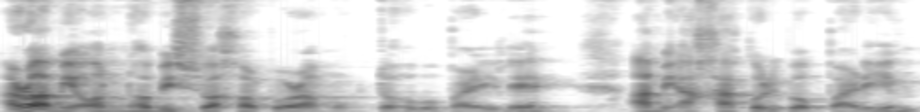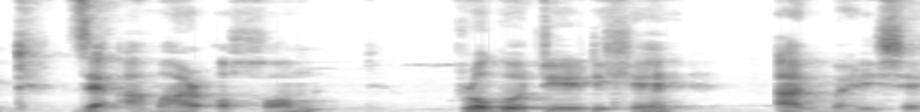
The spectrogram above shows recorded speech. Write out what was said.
আৰু আমি অন্ধবিশ্বাসৰ পৰা মুক্ত হ'ব পাৰিলে আমি আশা কৰিব পাৰিম যে আমাৰ অসম প্ৰগতিৰ দিশে আগবাঢ়িছে।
